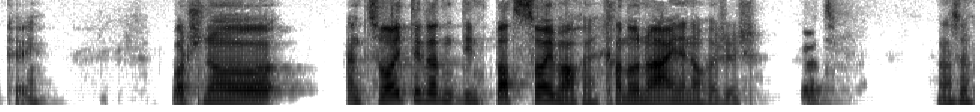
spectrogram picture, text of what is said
Okay. Wolltest du noch einen zweiten, gerade deinen Platz 2 machen? Ich kann nur noch einen nachher. sonst. Gut. Also.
